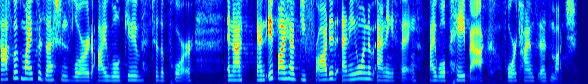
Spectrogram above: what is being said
Half of my possessions, Lord, I will give to the poor. And, i and if I have defrauded anyone of anything, I will pay back four times as much.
